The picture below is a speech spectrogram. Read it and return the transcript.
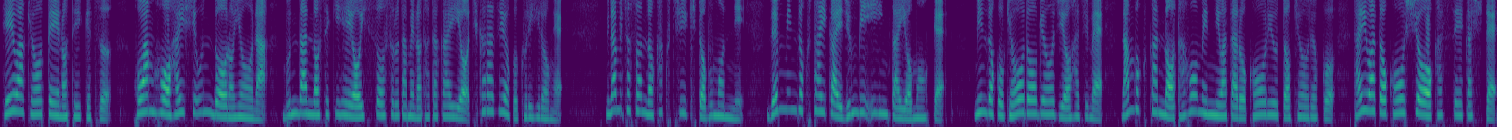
平和協定の締結、保安法廃止運動のような分断の石兵を一掃するための戦いを力強く繰り広げ、南朝村の各地域と部門に全民族大会準備委員会を設け、民族共同行事をはじめ、南北間の多方面にわたる交流と協力、対話と交渉を活性化して、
